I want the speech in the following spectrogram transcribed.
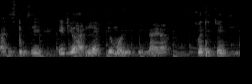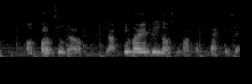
That is to say, if you had left your money in naira 2020 up until now, you have invariably lost about 35%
